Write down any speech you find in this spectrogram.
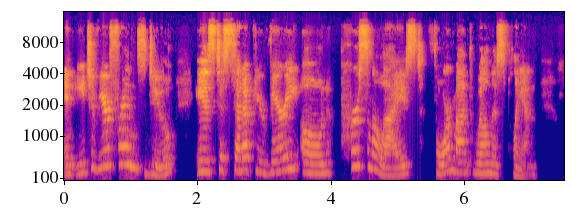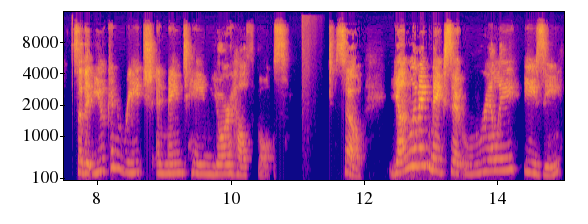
and each of your friends do is to set up your very own personalized four month wellness plan so that you can reach and maintain your health goals. So, Young Living makes it really easy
